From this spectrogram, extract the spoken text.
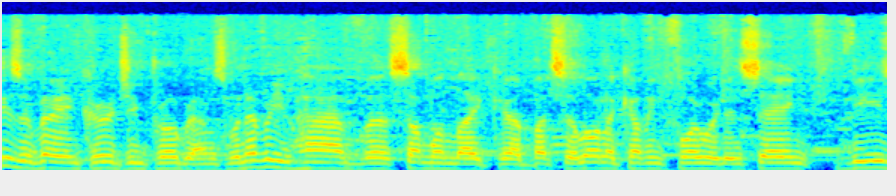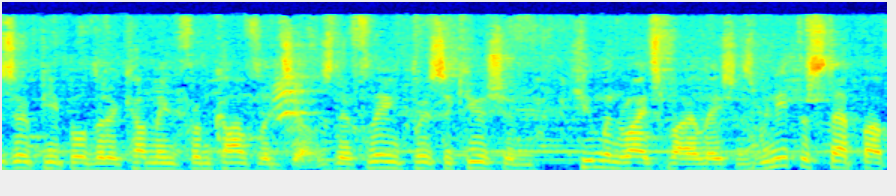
These are very encouraging programs. Whenever you have uh, someone like uh, Barcelona coming forward and saying, these are people that are coming from conflict zones, they're fleeing persecution, human rights violations, we need to step up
